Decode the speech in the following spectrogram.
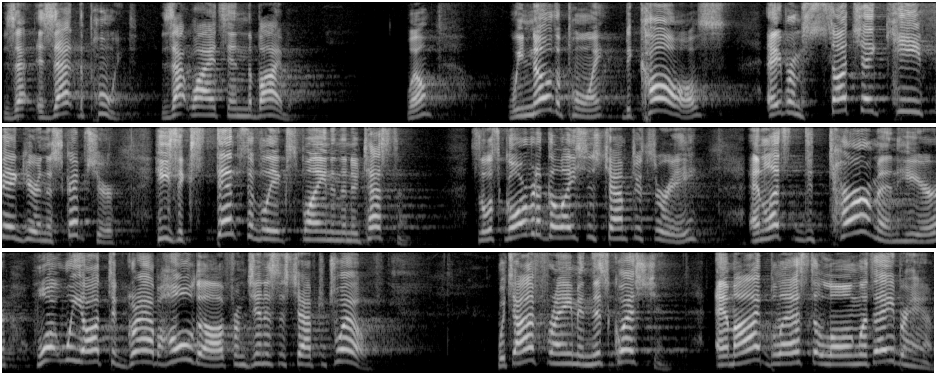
Is that, is that the point? Is that why it's in the Bible? Well, we know the point because Abram's such a key figure in the scripture, he's extensively explained in the New Testament. So let's go over to Galatians chapter 3 and let's determine here what we ought to grab hold of from Genesis chapter 12, which I frame in this question Am I blessed along with Abraham?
